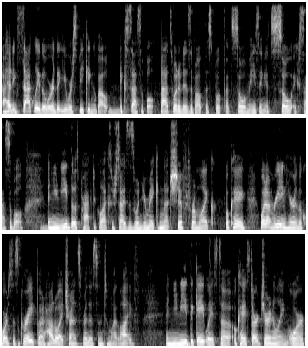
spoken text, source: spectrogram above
I had exactly the word that you were speaking about, mm. accessible. That's what it is about this book. That's so amazing. It's so accessible, mm. and you need those practical exercises when you're making that shift from like, okay, what I'm reading here in the course is great, but how do I transfer this into my life? And you need the gateways to okay start journaling or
